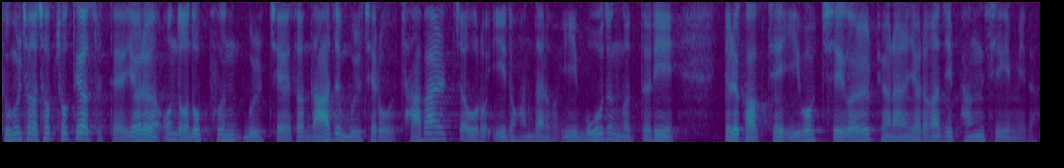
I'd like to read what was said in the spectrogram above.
두 물체가 접촉되었을 때 열은 온도가 높은 물체에서 낮은 물체로 자발적으로 이동한다는 것. 이 모든 것들이 연력학 제2법칙을 표현하는 여러 가지 방식입니다.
